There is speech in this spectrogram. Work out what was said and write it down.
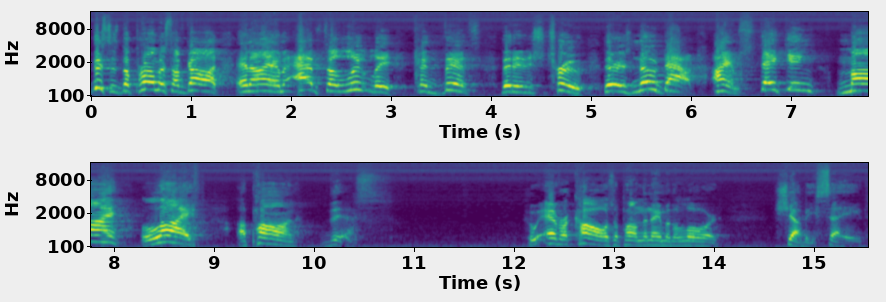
This is the promise of God. And I am absolutely convinced that it is true. There is no doubt. I am staking my life upon this. Whoever calls upon the name of the Lord shall be saved.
